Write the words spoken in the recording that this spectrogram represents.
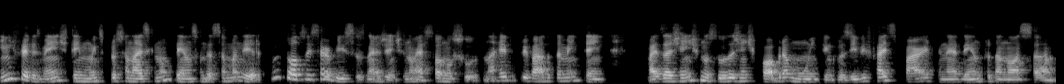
Infelizmente, tem muitos profissionais que não pensam dessa maneira. Em todos os serviços, né, gente? Não é só no SUS. Na rede privada também tem. Mas a gente no SUS a gente cobra muito, inclusive faz parte, né, dentro da nossa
